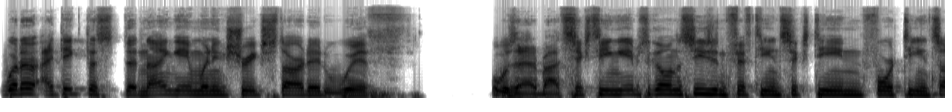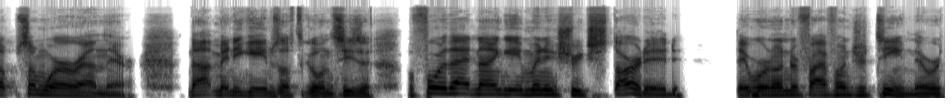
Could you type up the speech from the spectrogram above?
what I think the the nine game winning streak started with what was that about 16 games to go in the season? 15 16 14 some, somewhere around there. Not many games left to go in the season. Before that nine game winning streak started they were an under 500 team. They were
